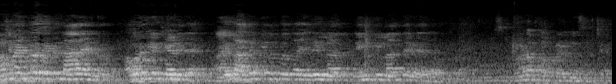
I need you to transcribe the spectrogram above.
ನಮ್ಮ ಅಡ್ವೊಕೇಟ್ ನಾರಾಯಣರು. ಅವರಿಗೆ ಕೇಳಿದೆ. ಇಲ್ಲ ಅದಕ್ಕೆ ಇದು ಗೊತ್ತಾ ಇದಿಲ್ಲ ಲಿಂಕ್ ಇಲ್ಲ ಅಂತ ಹೇಳಿದ್ರು. ನೋಡಪ್ಪ ಪ್ರವೀಣ್ ಸರ್ ಚೆಕ್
